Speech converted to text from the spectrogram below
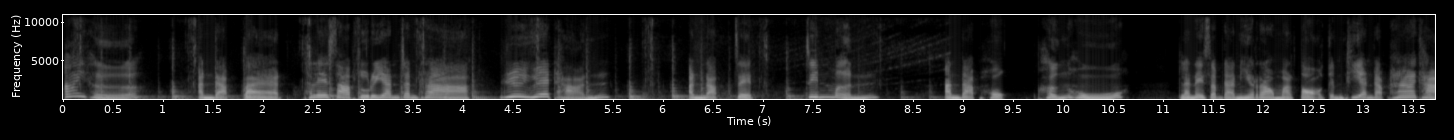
ไอ้เหอ อันดับ 8 ทะเลสาบสุริยันจันทรายื่อเย่ถัน อันดับ 7 จินเหมิน อันดับ 6 เผิงหู และในสัปดาห์นี้เรามาต่อกันที่อันดับ 5 ค่ะ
